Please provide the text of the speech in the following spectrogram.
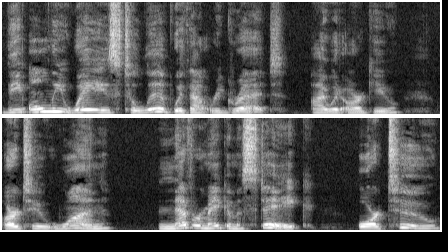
The only ways to live without regret, I would argue, are to one, never make a mistake, or two,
